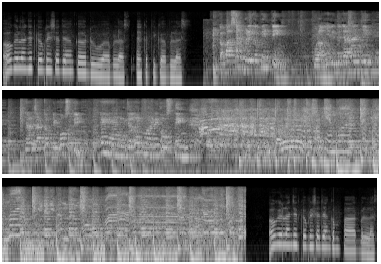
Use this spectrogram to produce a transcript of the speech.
Oke lanjut ke preset yang ke-12 Eh ke-13 Ke pasar beli kepiting. Pulangnya dikejar anjing. Yang cakep diposting Eh yang jelek malah di ghosting gue lanjut ke preset yang ke-14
